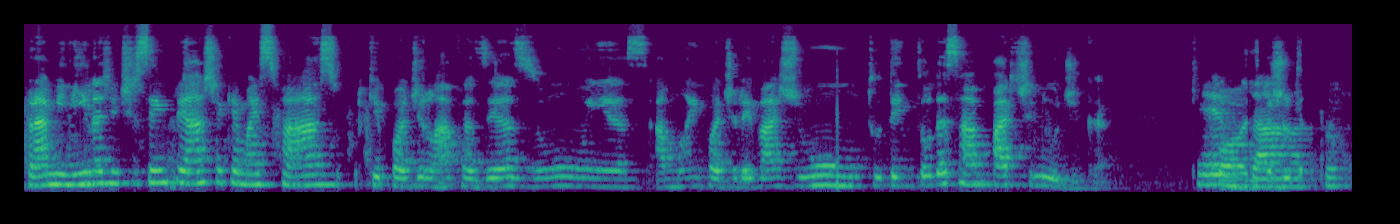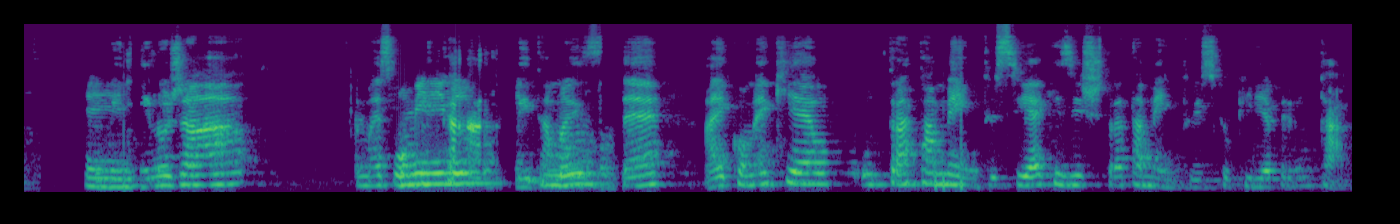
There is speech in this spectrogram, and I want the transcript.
para a menina a gente sempre acha que é mais fácil, porque pode ir lá fazer as unhas, a mãe pode levar junto, tem toda essa parte lúdica que Exato. pode ajudar. É. O menino já é mais complicado, o menino... ele tá mais, né? Aí como é que é o, o tratamento? Se é que existe tratamento? Isso que eu queria perguntar.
